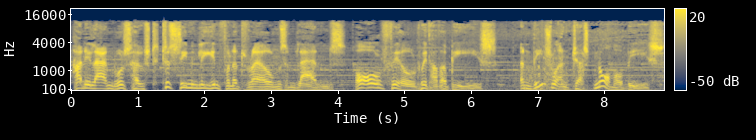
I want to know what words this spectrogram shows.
Honeyland was host to seemingly infinite realms and lands, all filled with other bees. And these weren't just normal bees,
